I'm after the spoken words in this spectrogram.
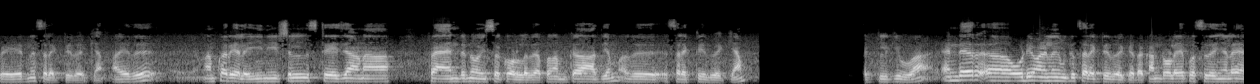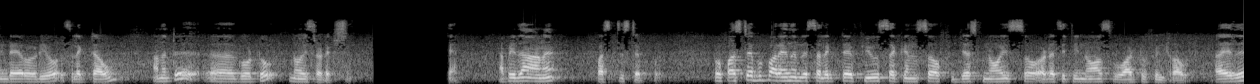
പേരിന് സെലക്ട് ചെയ്ത് വെക്കാം. അതായത് നമുക്കറിയാലോ ഇനീഷ്യൽ സ്റ്റേജ് ആണ് ആ ഫാന്റെ നോയ്സ് ഒക്കെ ഉള്ളത്. അപ്പോൾ നമുക്ക് ആദ്യം അത് സെലക്ട് ചെയ്ത് വെക്കാം. സെലക്റ്റിലേക്ക് പോവുക എന്റെ ഓഡിയോ ആണെങ്കിൽ നമുക്ക് സെലക്ട് ചെയ്ത് വെക്കാം കൺട്രോൾ എ പ്രസ് ചെയ്ത് കഴിഞ്ഞാൽ എന്റെ ഓഡിയോ സെലക്ട് ആവും. എന്നിട്ട് go to noise reduction okay അപ്പോൾ ഇതാണ് ഫസ്റ്റ് സ്റ്റെപ്പ് അപ്പോൾ ഫസ്റ്റ് സ്റ്റെപ്പ് പറയുന്നുണ്ട് select a few seconds of just noise so Audacity knows what to filter out അതായത്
